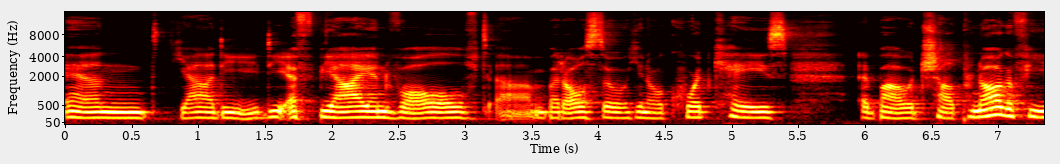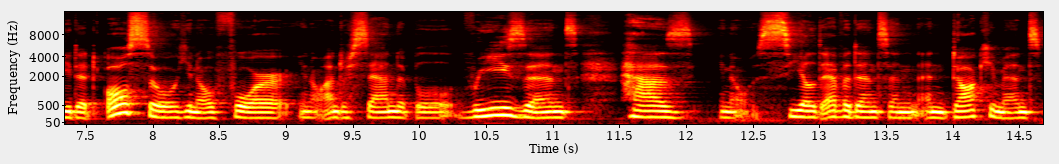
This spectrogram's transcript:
and yeah, the the FBI involved, um, but also you know a court case about child pornography that also, you know, for, you know, understandable reasons has, you know, sealed evidence and, and documents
